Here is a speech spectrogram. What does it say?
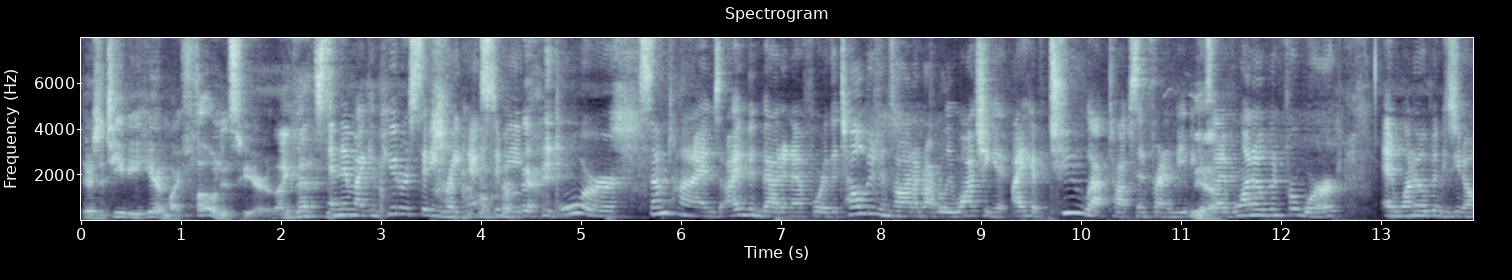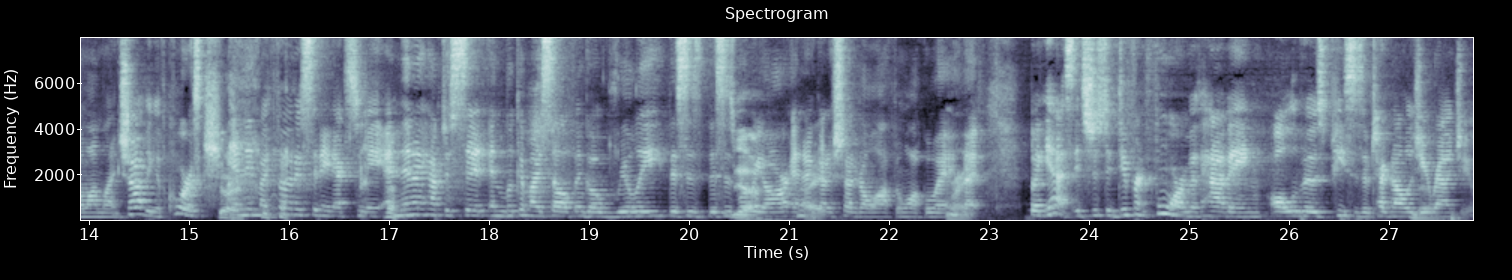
There's a TV here, and my phone is here. Like that's. and then my computer's sitting right next to me. Or sometimes I've been bad enough where the television's on, I'm not really watching it. I have two laptops in front of me because Yeah. I have one open for work and one open because you know I'm online shopping, of course. Sure. And then my phone is sitting next to me, and then I have to sit and look at myself and go, "Really? This is this is where Yeah. we are," and I've got to shut it all off and walk away. Right. But But yes, it's just a different form of having all of those pieces of technology around you.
